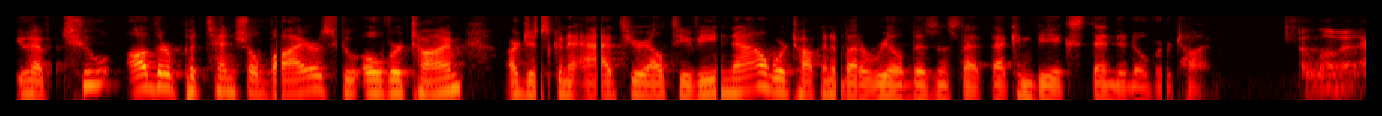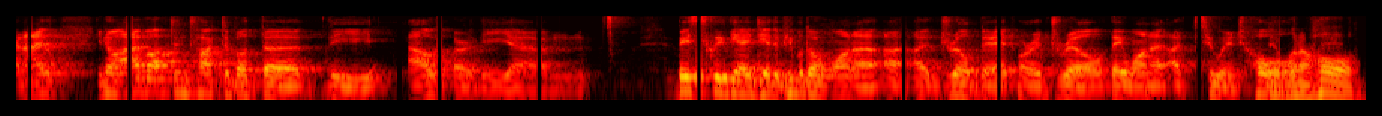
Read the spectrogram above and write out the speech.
you have two other potential buyers who, over time, are just going to add to your LTV. Now we're talking about a real business that, that can be extended over time. I love it. And I, you know, I've often talked about the, the, or the, um, basically the idea that people don't want a, a, drill bit or a drill; they want a, a two-inch hole. They want a hole,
